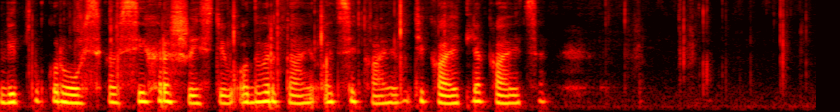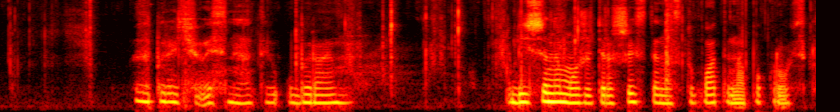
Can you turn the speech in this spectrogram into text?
від Покровська всіх расистів, одвертаю, відсікаю, тікають, лякаються. Заперечую весь негатив, убираємо. Більше не можуть расисти наступати на Покровське.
